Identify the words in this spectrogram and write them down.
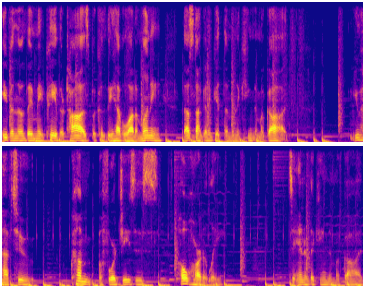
Even though they may pay their tithes because they have a lot of money, that's not going to get them in the kingdom of God. You have to come before Jesus wholeheartedly to enter the kingdom of God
